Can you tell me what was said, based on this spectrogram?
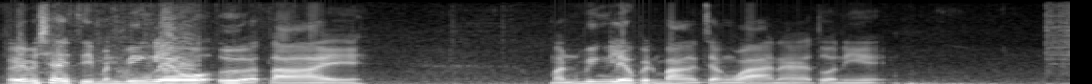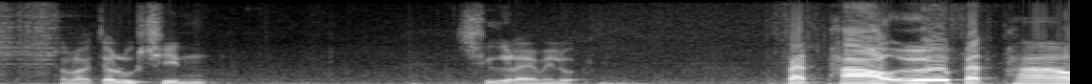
เอ้ยไม่ใช่สิมันวิ่งเร็วเออตาย มันวิ่งเร็วเป็นบางจังหวะนะฮะตัวนี้สำหรับเจ้าลูกชิ้น ชื่ออะไรไม่รู้ แฟตพาวเออแฟตพาว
